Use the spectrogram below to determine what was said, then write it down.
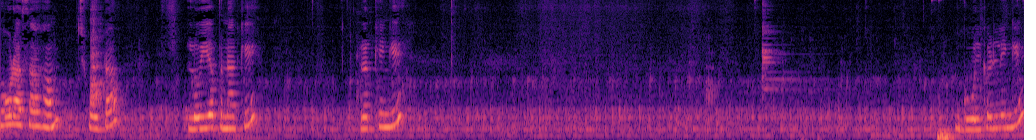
थोड़ा सा हम छोटा लोहिया बना के रखेंगे। गोल कर लेंगे।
